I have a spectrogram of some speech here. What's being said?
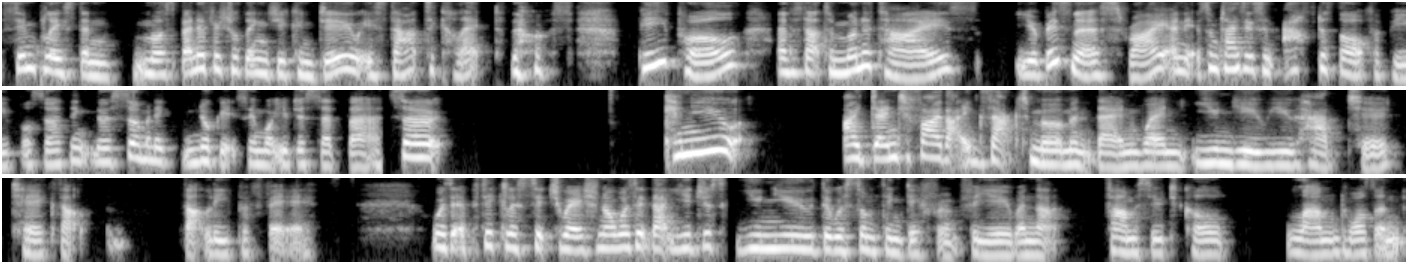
simplest and most beneficial things you can do is start to collect those people and start to monetize your business, right? And it, sometimes it's an afterthought for people. So I think there's so many nuggets in what you've just said there. So can you identify that exact moment then when you knew you had to take that that leap of faith? Was it a particular situation or was it that you just you knew there was something different for you and that pharmaceutical land wasn't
